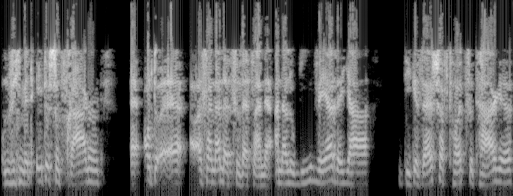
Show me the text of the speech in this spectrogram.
um sich mit ethischen Fragen äh, äh, auseinanderzusetzen? Eine Analogie wäre ja die Gesellschaft heutzutage,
